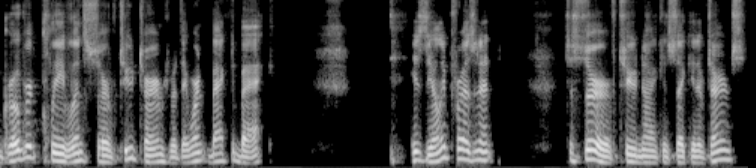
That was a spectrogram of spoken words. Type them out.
Grover Cleveland served two terms, but they weren't back to back. He's the only president to serve two non consecutive terms.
